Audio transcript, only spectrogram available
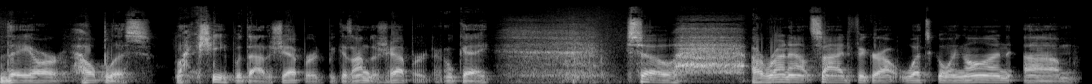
They are helpless, like sheep without a shepherd, because I'm the shepherd, okay? So I run outside to figure out what's going on. Um,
